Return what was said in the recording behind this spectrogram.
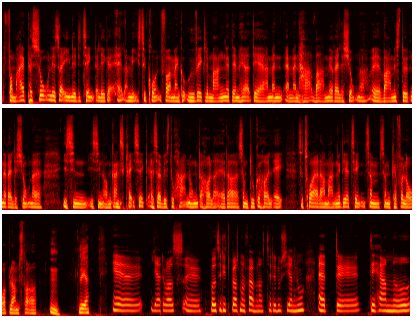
for mig personligt, så er en af de ting, der ligger allermest til grund for, at man kan udvikle mange af dem her, det er, at man, at man har varme relationer, øh, varme støttende relationer i sin, i sin omgangskreds. Ikke? Altså, hvis du har nogen, der holder af dig, som du kan holde af, så tror jeg, at der er mange af de her ting, som, som kan få lov at blomstre op. Mm. Lea? Øh, ja, det var også øh, både til dit spørgsmål før, men også til det, du siger nu, at øh, det her med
